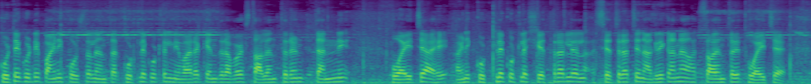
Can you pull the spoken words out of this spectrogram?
कुठे कुठे पाणी पोचल्यानंतर कुठले कुठले निवारा केंद्रावर स्थलांतरण त्यांनी व्हायचे आहे आणि कुठले कुठले क्षेत्रातले क्षेत्राचे नागरिकांना स्थलांतरित व्हायचे आहे.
